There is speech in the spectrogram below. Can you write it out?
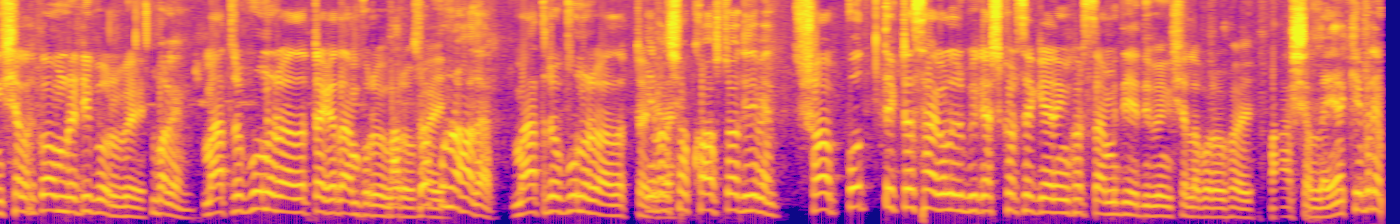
ইনশাল্লাহ কম রেটই পড়বে। বলেন। মাত্র পনেরো হাজার টাকা দাম পড়বে বড় ভাই। পনেরো হাজার? মাত্র পনেরো হাজার টাকা। এবার সব খরচ দিয়ে দিবেন? সব প্রত্যেকটা ছাগলের বিকাশ খরচা কেয়ারিং খরচা আমি দিয়ে দিব ইনশাল্লাহ বড় ভাই। মাশাআল্লাহ একেবারে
